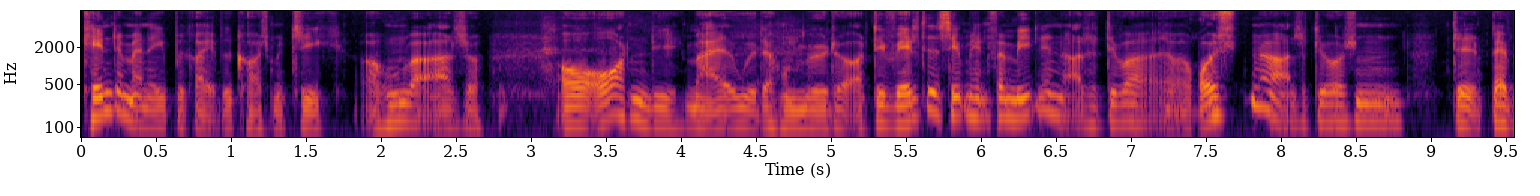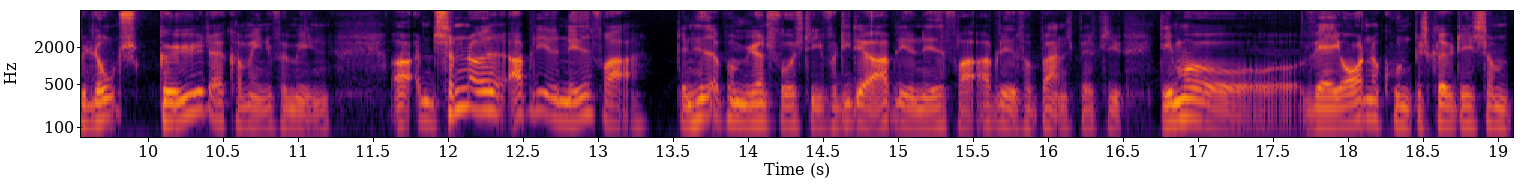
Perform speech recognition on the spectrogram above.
kendte man ikke begrebet kosmetik, og hun var altså overordentlig meget ud, da hun mødte, og det væltede simpelthen familien. Altså, det var øh, rystende, altså, det var sådan det babylonsk gøge, der kom ind i familien. Og sådan noget oplevet nedefra, den hedder på Myrens fodsti, fordi det er oplevet nedefra, oplevet fra barnets perspektiv. Det må være i orden at kunne beskrive det, som,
